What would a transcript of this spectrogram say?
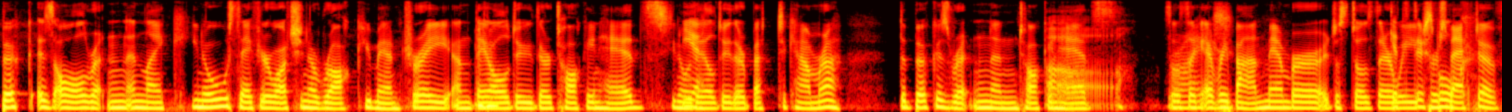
book is all written in like you know, say if you're watching a rockumentary and they all do their talking heads, you know, Yeah. they'll do their bit to camera. The book is written in talking heads. Oh, So it's like every band member just does their Gets wee their perspective,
